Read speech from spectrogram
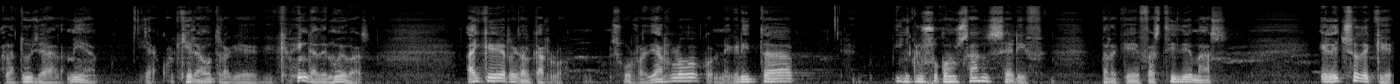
a la tuya, a la mía, y a cualquiera otra que, que venga de nuevas, hay que recalcarlo, subrayarlo con negrita, incluso con sans serif, para que fastidie más el hecho de que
